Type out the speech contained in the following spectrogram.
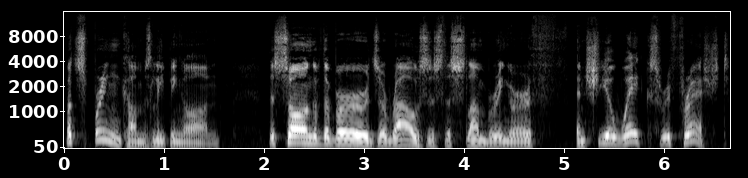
But spring comes leaping on. The song of the birds arouses the slumbering earth, and she awakes refreshed.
